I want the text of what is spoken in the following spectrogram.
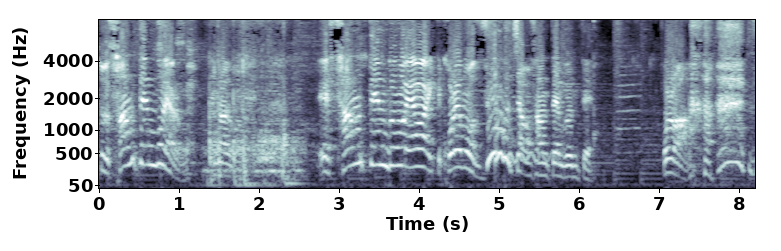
ちょっと3点分やろ。今のえ3点分はやばいって。これもう全部ちゃう3点分って。ほら 全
